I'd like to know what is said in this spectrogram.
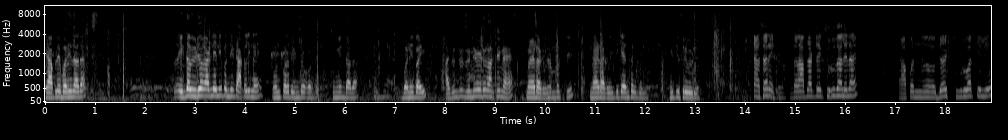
हे आपले बनी दादा. एकदा व्हिडिओ काढलेली पण ती टाकली नाही. म्हणून परत इंट्रो करतो सुमित दादा. बनीबाई. अजून ती जुनी व्हिडिओ टाकली नाही. नाही टाकली. नाही टाकली. ती कॅन्सल केली. ही तिसरी व्हिडिओ सर आहे तर आपला ट्रेक सुरू झालेला आहे. आपण जस्ट सुरुवात केली आहे.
